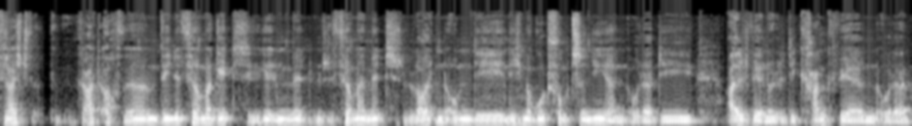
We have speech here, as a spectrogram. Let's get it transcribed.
Äh, vielleicht gerade auch, wie eine Firma geht, mit Firma mit Leuten um, die nicht mehr gut funktionieren oder die alt werden oder die krank werden oder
